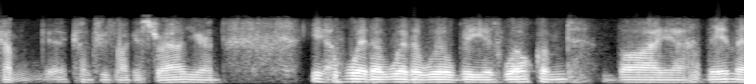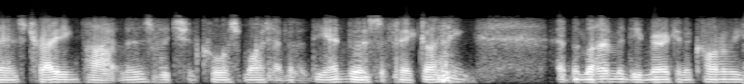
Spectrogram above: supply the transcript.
com- uh, countries like Australia, and you know whether whether we'll be as welcomed by uh, them as trading partners, which of course might have a, the adverse effect. I think at the moment, the American economy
